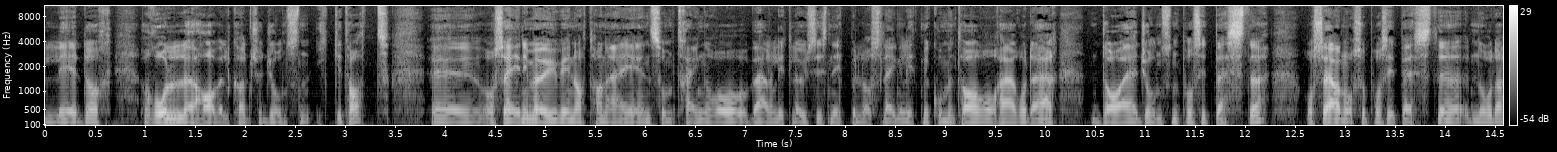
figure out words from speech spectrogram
lederrolle har vel kanskje Johnson ikke tatt. Eh, og så er jeg enig med Øyvind at han er en som trenger å være litt løs i snippel og slenge litt med kommentarer her og der. Da er Johnson på sitt beste. Og så er han også på sitt beste når det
